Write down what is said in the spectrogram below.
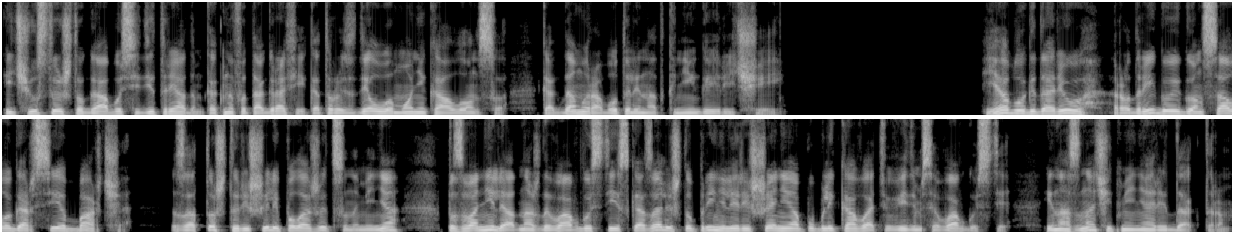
и чувствуя, что Габо сидит рядом, как на фотографии, которую сделала Моника Алонсо, когда мы работали над книгой речей. Я благодарю Родриго и Гонсало Гарсия Барча, за то, что решили положиться на меня, позвонили однажды в августе и сказали, что приняли решение опубликовать «Увидимся в августе» и назначить меня редактором.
